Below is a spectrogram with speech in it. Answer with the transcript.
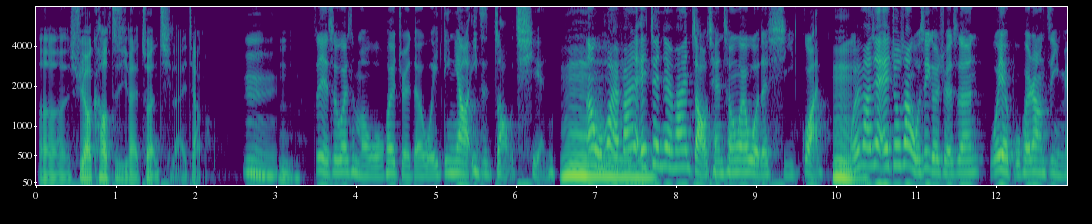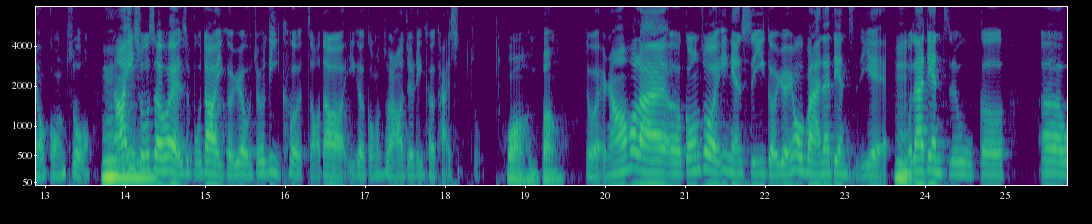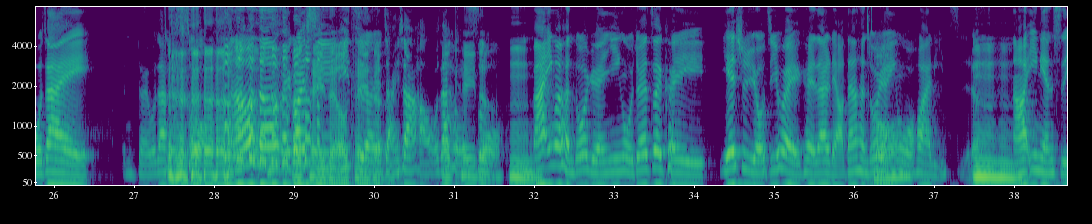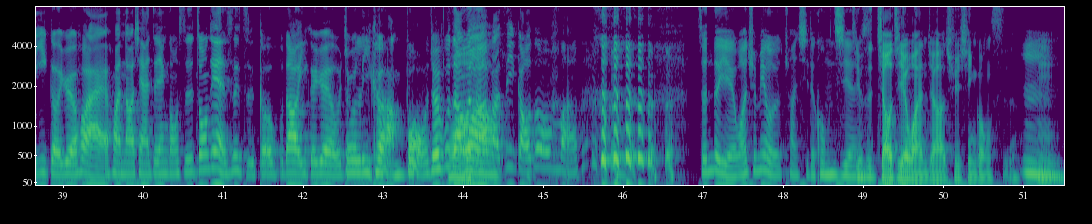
呃，需要靠自己来赚起来，这样。嗯嗯这也是为什么我会觉得我一定要一直找钱。嗯然后我后来发现，哎、渐渐发现找钱成为我的习惯。嗯我会发现，哎、就算我是一个学生，我也不会让自己没有工作。嗯然后一出社会也是不到一个月，我就立刻找到一个工作，然后就立刻开始做。哇，很棒，对，然后后来呃，工作一年十一个月，因为我本来在电子业，嗯我在电子五哥，呃，我在。嗯，对，我在合作，然后呢，没关系了也讲一下好，我在合作，，嗯反正因为很多原因，我觉得这可以，也许有机会也可以再聊。但很多原因，哦我后来离职了。嗯嗯然后一年十一个月，后来换到现在这间公司，中间也是只隔不到一个月，我就立刻 on board，我就不知道为什么要把自己搞这么忙。真的耶，完全没有喘息的空间。就是交接完就要去新公司，嗯，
